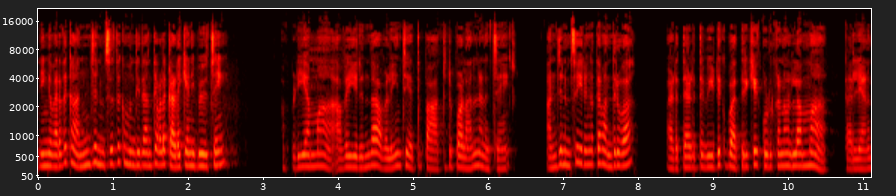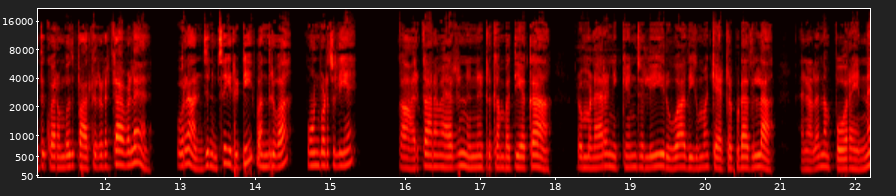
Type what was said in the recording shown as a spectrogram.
நீங்கள் வரதுக்கு அஞ்சு நிமிஷத்துக்கு முந்தி தான் அவளை கடைக்கு அனுப்பி வச்சேன். அப்படியாம்மா. அவள் இருந்தால் அவளையும் சேர்த்து பார்த்துட்டு போகலான்னு நினச்சேன். அஞ்சு நிமிஷம் இருங்கத்தான் வந்துடுவா அடுத்த அடுத்த வீட்டுக்கு பத்திரிக்கை கொடுக்கணும் இல்லாமா கல்யாணத்துக்கு வரும்போது பார்த்துக்கிட்டா அவளை. ஒரு அஞ்சு நிமிஷம் இருட்டி வந்துடுவா ஃபோன் போட சொல்லியே. கார்காரன் வேற நின்றுட்டு இருக்கான் பார்த்தியாக்கா ரொம்ப நேரம் நிற்கன்னு சொல்லி ரூபா அதிகமாக கேட்டப்படாதுல்ல அதனால் நான் போகிறேன் என்ன?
